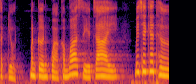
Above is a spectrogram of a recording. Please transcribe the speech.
สักหยด มันเกินกว่าคำว่าเสียใจ ไม่ใช่แค่เธอ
